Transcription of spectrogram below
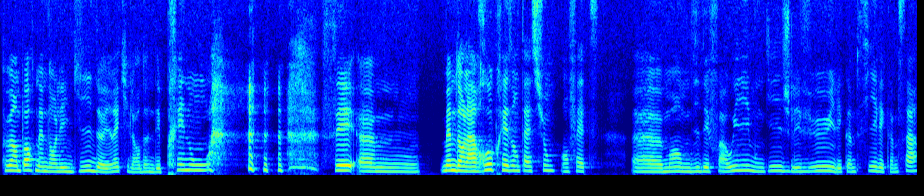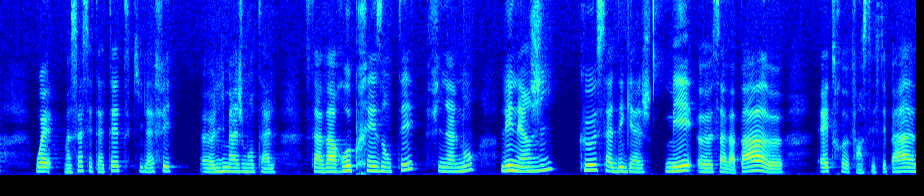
peu importe, même dans les guides, il y en a qui leur donnent des prénoms. c'est euh, même dans la représentation, en fait. Euh, moi, on me dit des fois, oui, mon guide, je l'ai vu, il est comme ci, il est comme ça. Ouais, ben ça, c'est ta tête qui l'a fait, l'image mentale. Ça va représenter finalement l'énergie que ça dégage. Mais ça va pas être, enfin, c'est pas,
